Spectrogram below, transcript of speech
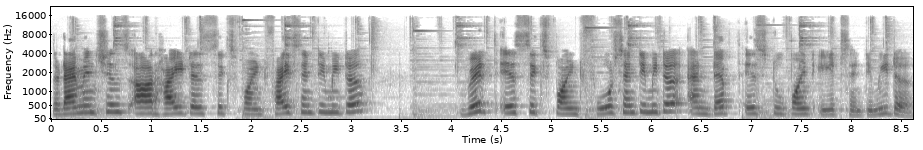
The dimensions are height is 6.5 cm, width is 6.4 cm and depth is 2.8 cm.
